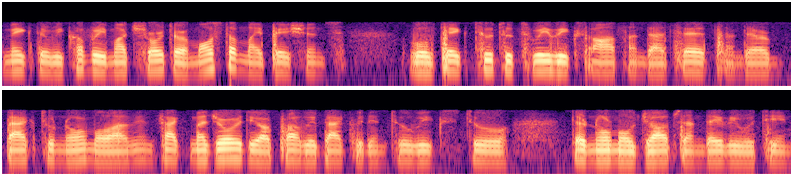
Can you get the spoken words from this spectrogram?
make the recovery much shorter. Most of my patients will take two to three weeks off, and that's it, and they're back to normal. In fact, majority are probably back within two weeks to their normal jobs and daily routine.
